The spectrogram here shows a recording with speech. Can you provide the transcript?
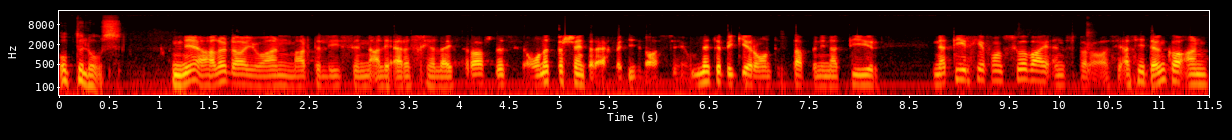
op te los. Nee, hallo daar Johan, Martelies en al die RSG luisteraars. Dis 100% reg wat jy daar sê. Om net 'n bietjie rond te stap in die natuur. Die natuur gee vir ons so baie inspirasie. As jy dink daaraan,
